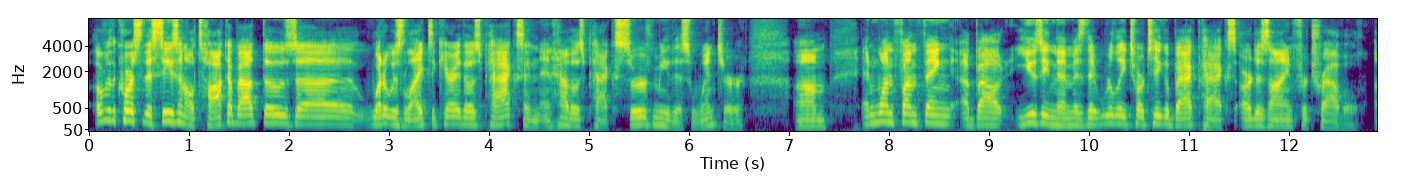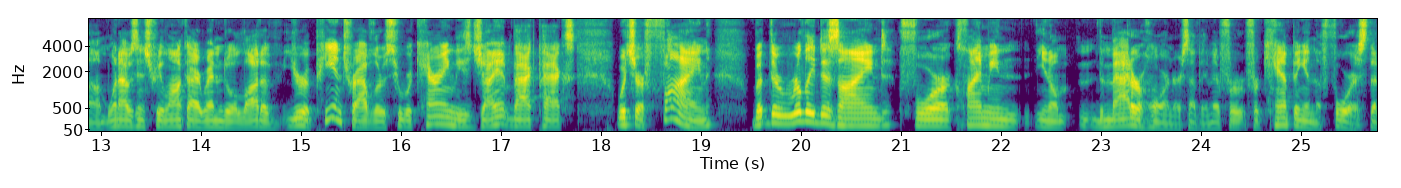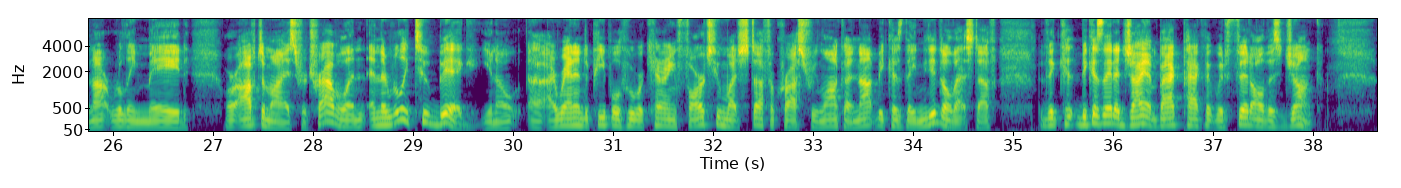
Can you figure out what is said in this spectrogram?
over the course of the season, I'll talk about those, uh, what it was like to carry those packs and, and how those packs served me this winter. Um, and one fun thing about using them is that really Tortuga backpacks are designed for travel. Um, when I was in Sri Lanka, I ran into a lot of European travelers who were carrying these giant backpacks, which are fine, but they're really designed for climbing, you know, the Matterhorn or something. They're for, for camping in the forest. They're not really made or optimized for travel, and, and they're really too big. You know, uh, I ran into people who were carrying far too much stuff across Sri Lanka, not because they needed all that stuff, but they, because they had a giant backpack that would fit all this junk.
